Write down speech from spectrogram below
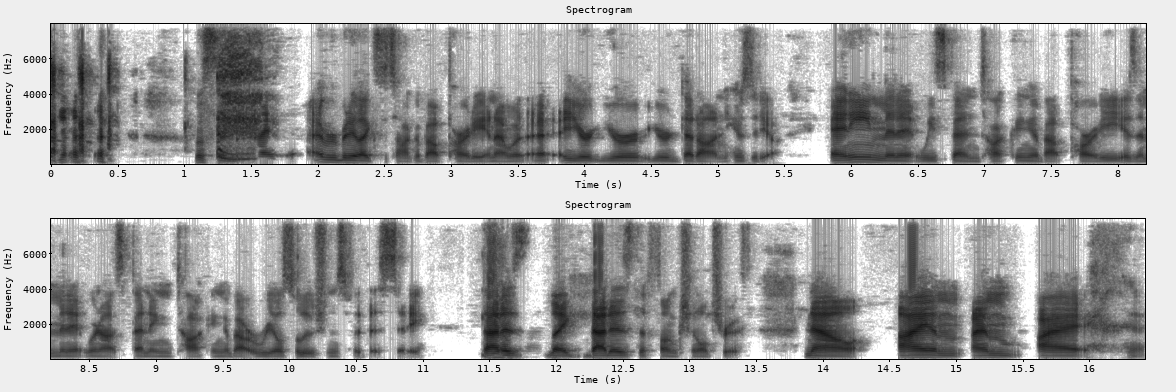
Listen, I, everybody likes to talk about party, and I would uh, you're you're you're dead on. Here's the deal: any minute we spend talking about party is a minute we're not spending talking about real solutions for this city. That is like that is the functional truth. Now, I am I'm I.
